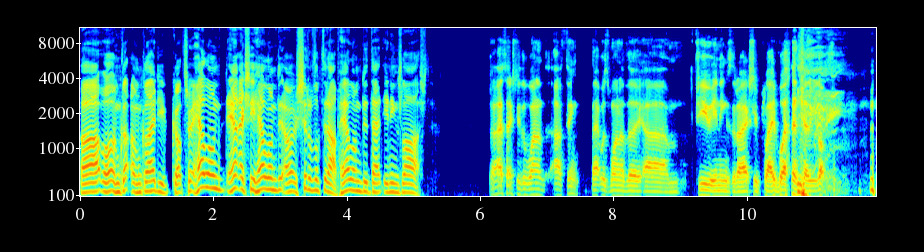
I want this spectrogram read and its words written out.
Uh, well, I'm, gl- I'm glad you got through. How long? How, actually, how long? Did, I should have looked it up. How long did that innings last? That's actually the one. I think that was one of the um, few innings that I actually played well until we got.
